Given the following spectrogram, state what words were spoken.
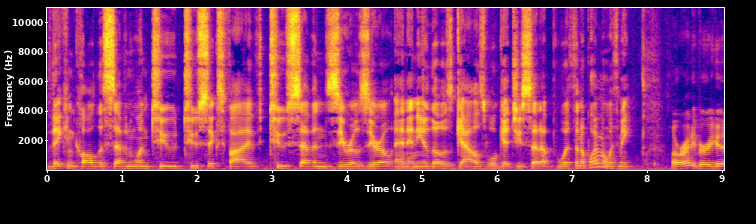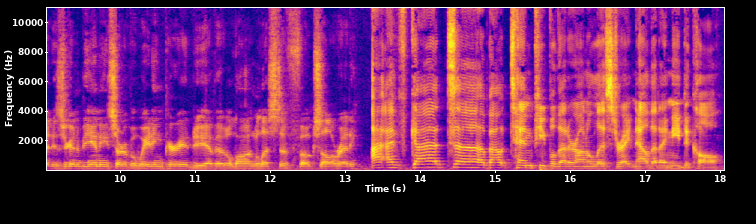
They can call the 712 265 2700, and any of those gals will get you set up with an appointment with me. Alrighty, very good. Is there going to be any sort of a waiting period? Do you have a long list of folks already? I, I've got uh, about 10 people that are on a list right now that I need to call.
